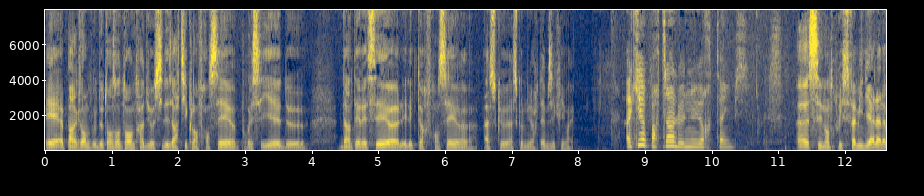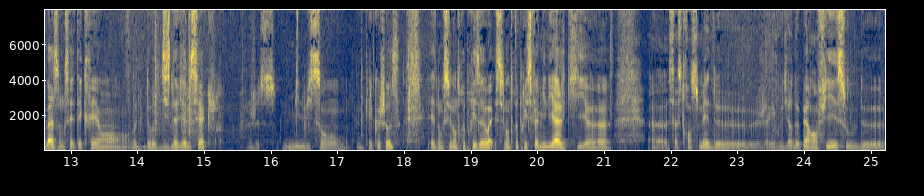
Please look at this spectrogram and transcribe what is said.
Et euh, par exemple, de temps en temps, on traduit aussi des articles en français euh, pour essayer de d'intéresser euh, les lecteurs français à ce que à ce que le New York Times écrit. Ouais. À qui appartient le New York Times? Euh, c'est une entreprise familiale à la base, donc ça a été créé en, au, au 19e siècle, 1800 quelque chose. Et donc c'est une entreprise, euh, ouais, c'est une entreprise familiale qui, euh, euh, ça se transmet de, j'allais vous dire, de père en fils ou de,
